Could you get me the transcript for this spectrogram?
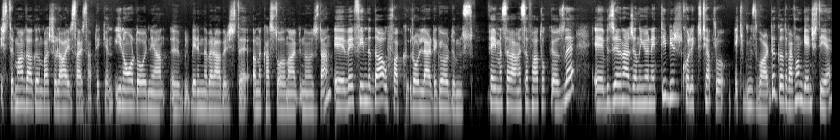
işte Mavi Dalga'nın başrolü Iris Aysaptekin. Yine orada oynayan e, benimle beraber işte ana kasta olan Albin Özden. E, ve filmde daha ufak rollerde gördüğümüz Fehime Seven ve Sefa Tokgöz'le e, biz Ceren Ercan'ın yönettiği bir kolektif tiyatro ekibimiz vardı. Galata Perform Genç diye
